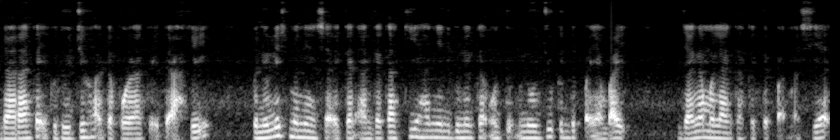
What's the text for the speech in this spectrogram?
Dan rangkaian ketujuh ataupun rangkaian terakhir, penulis menasihatkan agar kaki hanya digunakan untuk menuju ke tempat yang baik. Jangan melangkah ke tempat maksiat,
